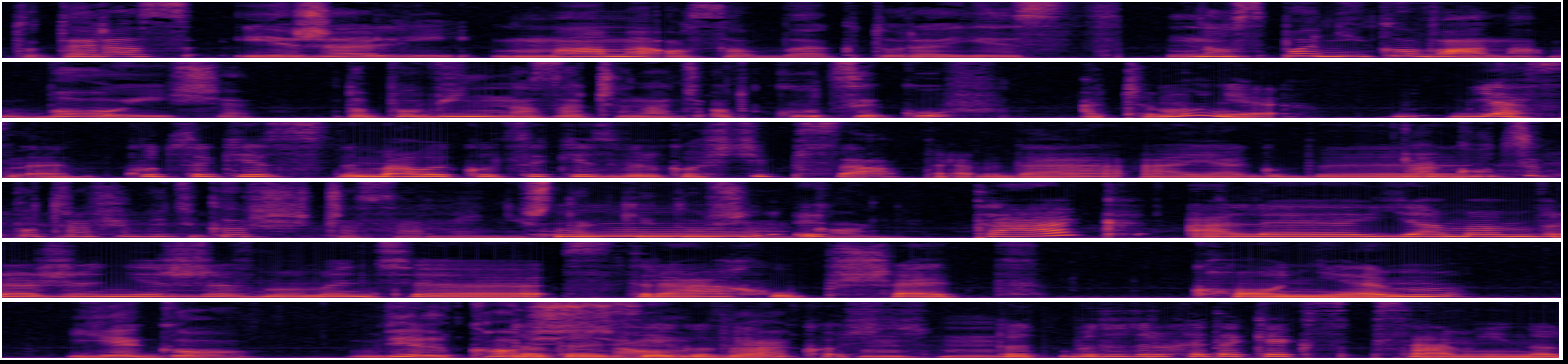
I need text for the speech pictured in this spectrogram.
to teraz jeżeli mamy osobę, która jest no spanikowana, boi się, to powinna zaczynać od kucyków? A czemu nie? Jasne. Kucyk jest, mały kucyk jest wielkości psa, prawda? A jakby... A kucyk potrafi być gorszy czasami niż taki mm, duży koń. Tak, ale ja mam wrażenie, że w momencie strachu przed koniem... Jego wielkością. To, to jest jego tak? wielkość. Mhm. To, bo to trochę tak jak z psami. No,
